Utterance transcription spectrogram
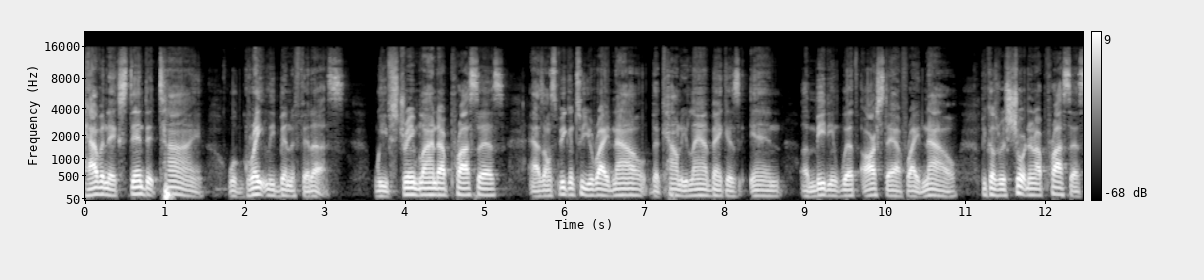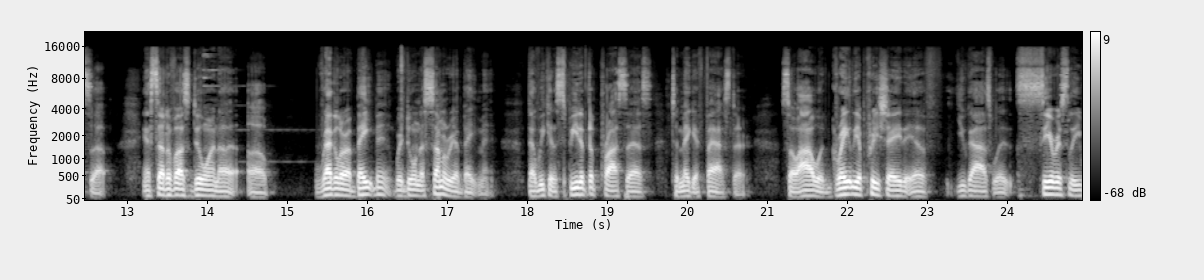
having an extended time will greatly benefit us. We've streamlined our process. As I'm speaking to you right now, the county land bank is in a meeting with our staff right now because we're shortening our process up. Instead of us doing a, a regular abatement, we're doing a summary abatement that we can speed up the process to make it faster. So I would greatly appreciate if you guys would seriously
